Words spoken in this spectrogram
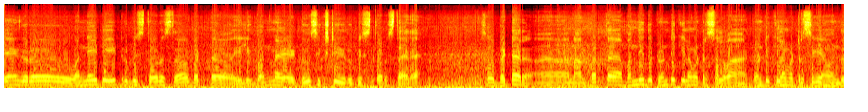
ಏನ್ ಗುರು ಒನ್ ಏಯ್ಟಿ ಏಯ್ಟ್ ರುಪೀಸ್ ತೋರಿಸ್ತು ಬಟ್ ಇಲ್ಲಿಗೆ ಬಂದಮೇಲೆ ಟೂ ಸಿಕ್ಸ್ಟಿ ರುಪೀಸ್ ತೋರಿಸ್ತಾ ಇದೆ. ಸೊ ಬೆಟರ್ ನಾನು ಬರ್ತಾ, ಬಂದಿದ್ದು ಟ್ವೆಂಟಿ ಕಿಲೋಮೀಟರ್ಸ್ ಅಲ್ವಾ? ಟ್ವೆಂಟಿ ಕಿಲೋಮೀಟರ್ಸ್ಗೆ ಒಂದು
